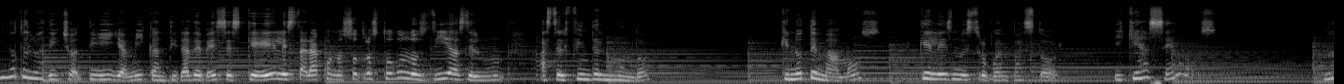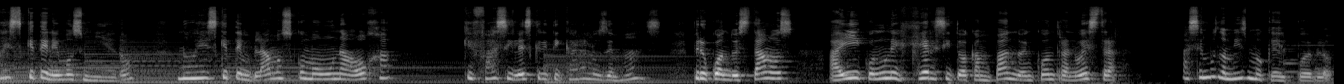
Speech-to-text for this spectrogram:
¿Y no te lo ha dicho a ti y a mí cantidad de veces que Él estará con nosotros todos los días del, hasta el fin del mundo? Que no temamos, que Él es nuestro buen pastor. ¿Y qué hacemos? ¿No es que tenemos miedo? ¿No es que temblamos como una hoja? Qué fácil es criticar a los demás, pero cuando estamos ahí con un ejército acampando en contra nuestra, hacemos lo mismo que el pueblo.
